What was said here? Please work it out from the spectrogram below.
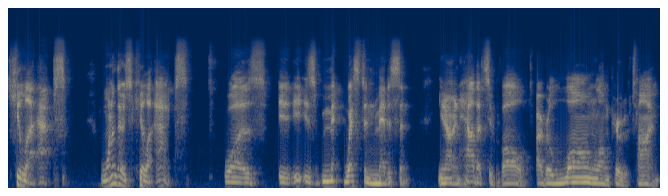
killer apps. One of those killer apps was is Western medicine, you know, and how that's evolved over a long, long period of time.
